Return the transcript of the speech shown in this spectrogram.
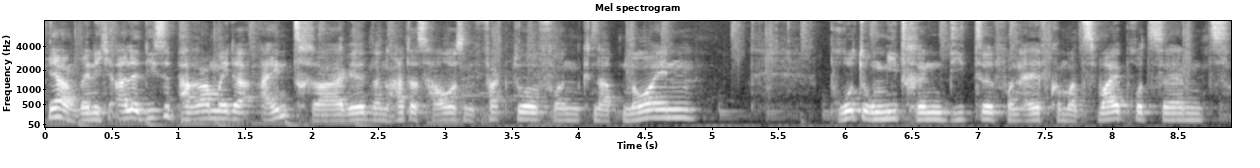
Ja, wenn ich alle diese Parameter eintrage, dann hat das Haus einen Faktor von knapp 9, Brutto-Mietrendite von 11,2%,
